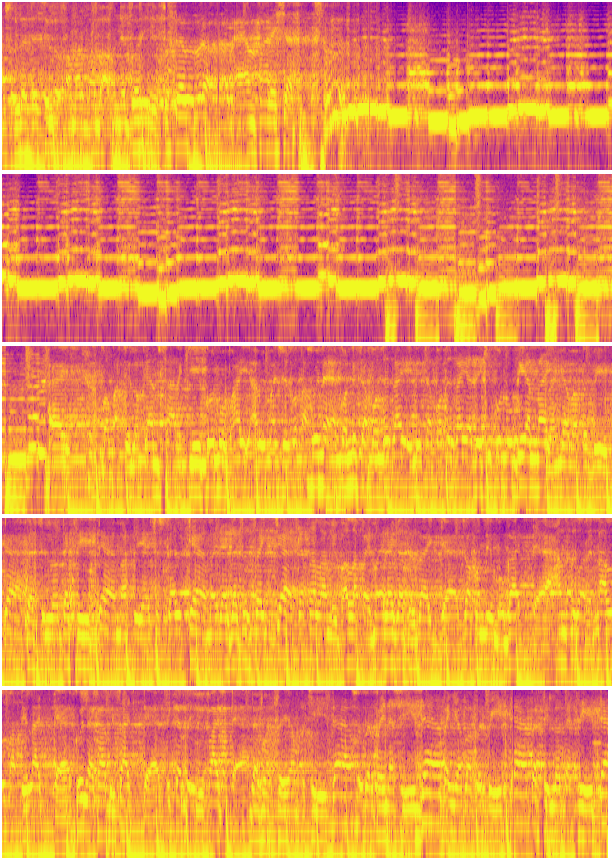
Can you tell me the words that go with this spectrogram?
আসলে এটা ছিল আমার বাবা অনেক গরিব। আই এম ফারেশার ছিল ক্যান্সার কি করব ভাই? আমি হই না এখন নিশা পথে যাই নিশা পথে যাইয়া দেখি কোনো জ্ঞান নাই। ভাঙা বাপের বিটা পেরছিল ট্যাক্সি ট্যা মারতে আইসিস কালকে, মাইরা গেছে জায়গা কেচালামি বালা পাই, মাইরা গেছে জায়গা যখন দিমু গাইতে আন্দার ঘরে নাল বাতি লাইটে, কইলা খাবি সাইটে চিকার দিবি ফাইটে। দেখ লাগছে আমার খিদা, হইবার পাই না সিদা, ভাঙা বাপের বিটা পেরছিল ট্যাক্সি ট্যা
